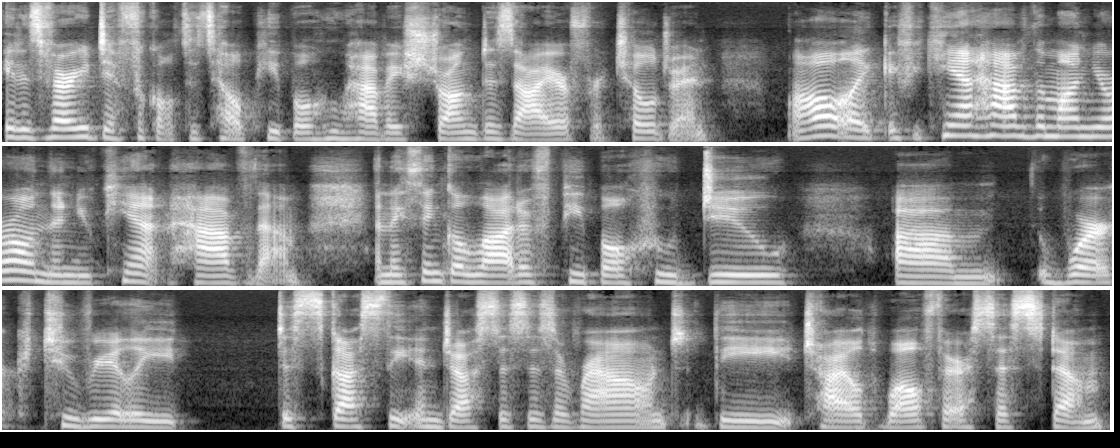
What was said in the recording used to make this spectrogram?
it is very difficult to tell people who have a strong desire for children well like if you can't have them on your own then you can't have them. And i think a lot of people who do um, work to really discuss the injustices around the child welfare system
